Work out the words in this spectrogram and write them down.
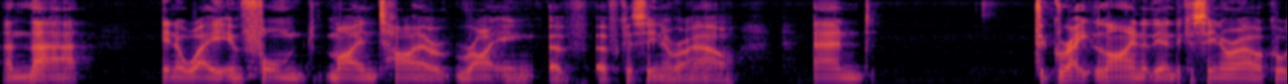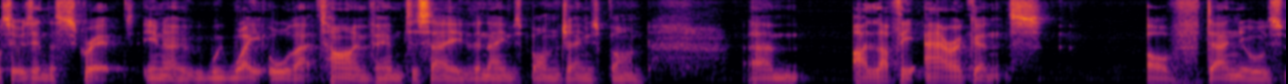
And that, in a way, informed my entire writing of, of Casino Royale. And the great line at the end of Casino Royale, of course, it was in the script. You know, we wait all that time for him to say the name's Bond, James Bond. Um, I love the arrogance of Daniels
